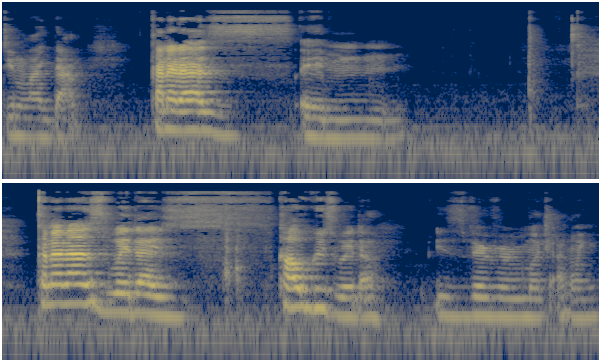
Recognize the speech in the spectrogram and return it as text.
didn't like that. Canada's um canada's weather is calgary's weather is very very much annoying.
